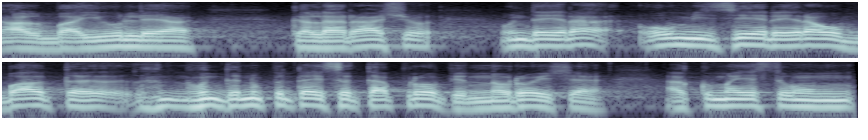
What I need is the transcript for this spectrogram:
Alba Iulia, Călărașul, unde era o mizerie, era o baltă unde nu puteai să te apropii, noroi și aia. Acum este un,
